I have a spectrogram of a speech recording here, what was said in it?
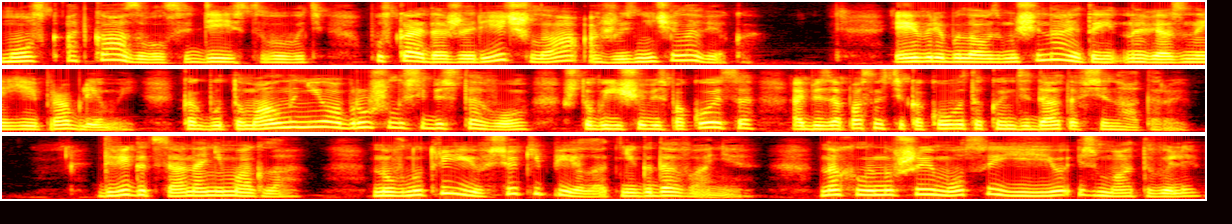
Мозг отказывался действовать, пускай даже речь шла о жизни человека. Эйври была возмущена этой навязанной ей проблемой, как будто мало на нее обрушилось и без того, чтобы еще беспокоиться о безопасности какого-то кандидата в сенаторы. Двигаться она не могла, но внутри ее все кипело от негодования. Нахлынувшие эмоции ее изматывали.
